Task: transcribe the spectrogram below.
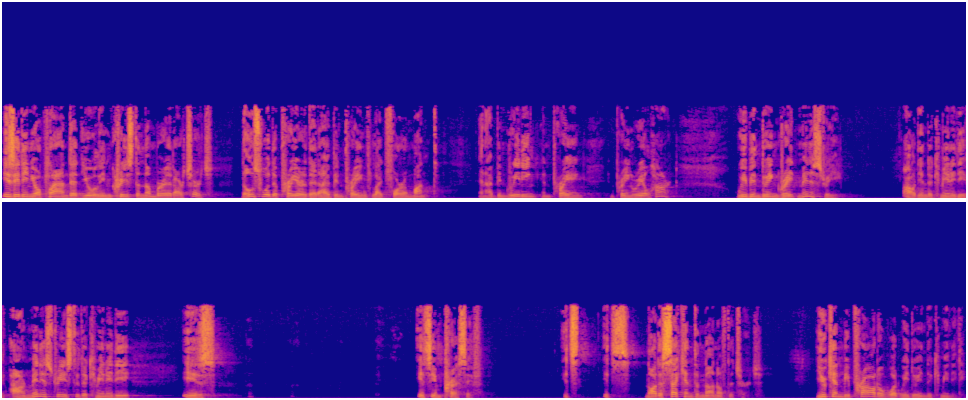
Is it in your plan that you will increase the number at our church? Those were the prayer that I've been praying for like for a month. And I've been reading and praying and praying real hard. We've been doing great ministry out in the community. Our ministries to the community is it's impressive. It's it's not a second to none of the church. You can be proud of what we do in the community.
